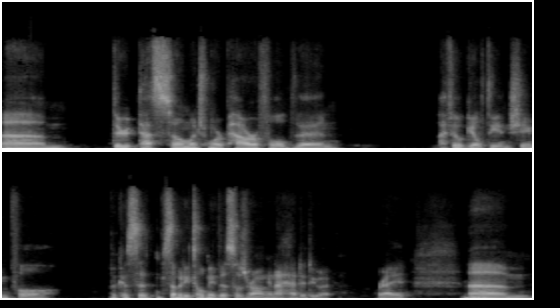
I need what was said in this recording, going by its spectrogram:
Um, there, that's so much more powerful than I feel guilty and shameful because somebody told me this was wrong and I had to do it right? Mm-hmm. um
